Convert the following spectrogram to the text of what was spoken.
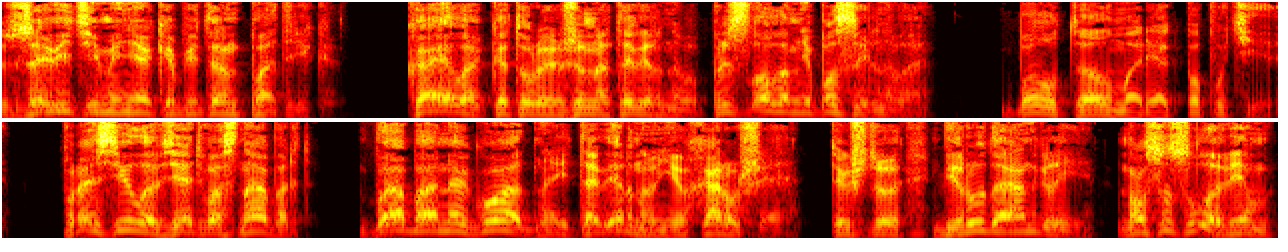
«Зовите меня капитан Патрик. Кайла, которая жена таверного, прислала мне посыльного». Болтал моряк по пути. «Просила взять вас на борт. Баба она годная, и таверна у нее хорошая. Так что беру до Англии, но с условием».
